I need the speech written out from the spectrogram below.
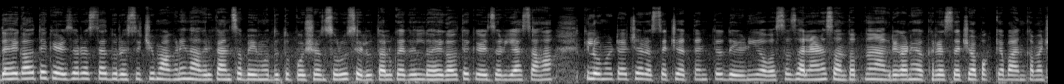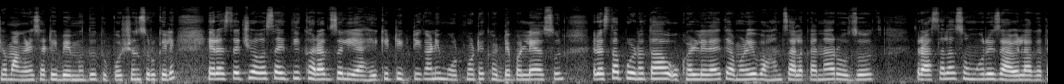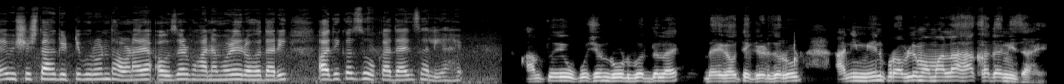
दहेगाव ते केळझर रस्त्यात दुरुस्तीची मागणी नागरिकांचं बेमुदत उपोषण सुरू. सेलू तालुक्यातील दहेगाव ते केळझर या सहा किलोमीटरच्या रस्त्याची अत्यंत दयनीय अवस्था झाल्यानं संतप्त नागरिकांनी अखेर रस्त्याच्या पक्क्या बांधकामाच्या मागणीसाठी बेमुदत उपोषण सुरू केले. या रस्त्याची अवस्था इतकी खराब झाली आहे की ठिकठिकाणी मोठमोठे खड्डे पडले असून रस्ता पूर्णतः उखडलेला आहे. त्यामुळे वाहन चालकांना रोजच त्रासाला सामोरे जावे लागत आहे. विशेषतः गिट्टी भरून धावणाऱ्या अवजड वाहनामुळे रहदारी अधिकच धोकादायक झाली आहे. आमचं हे उपोषण रोडबद्दल आहे. दहेगाव ते केडझर रोड. आणि मेन प्रॉब्लेम आम्हाला हा खदानीचा आहे.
